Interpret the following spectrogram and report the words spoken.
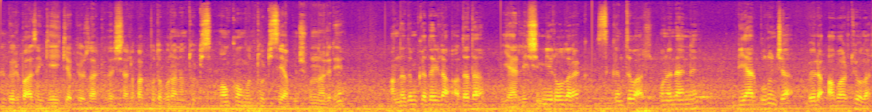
Hani böyle bazen geyik yapıyoruz arkadaşlarla. Bak bu da buranın Tokisi. Hong Kong'un Tokisi yapmış bunları diye. Anladığım kadarıyla adada yerleşim yeri olarak sıkıntı var. O nedenle bir yer bulunca böyle abartıyorlar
